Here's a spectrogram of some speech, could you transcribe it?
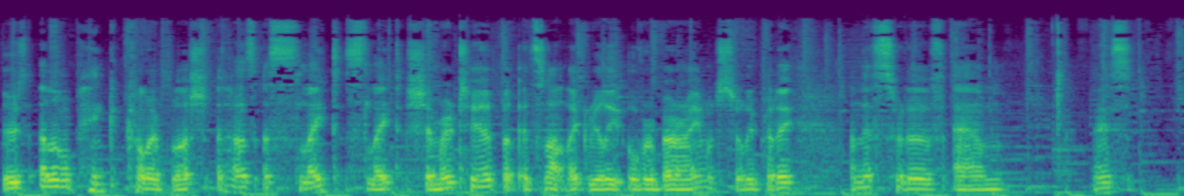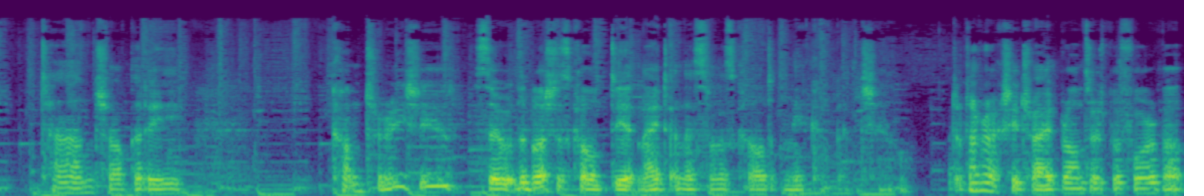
There's a little pink colored blush. It has a slight, slight shimmer to it, but it's not like really overbearing, which is really pretty. And this sort of um, nice tan, chocolatey, contoury shade. So the blush is called Date Night and this one is called Makeup and Chill. I've never actually tried bronzers before, but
